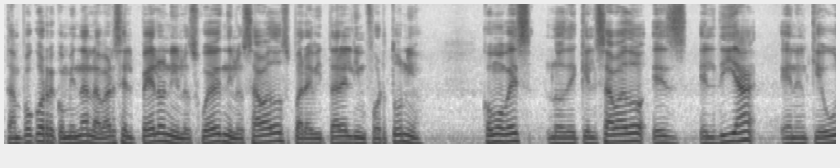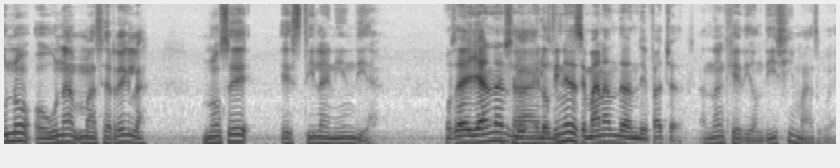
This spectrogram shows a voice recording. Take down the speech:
Tampoco recomiendan lavarse el pelo ni los jueves ni los sábados para evitar el infortunio. ¿Cómo ves lo de que el sábado es el día en el que uno o una más se arregla? No se estila en India. O sea, ya andan, O sea, lo- los fines de semana andan de fachas. Andan hediondísimas, güey.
